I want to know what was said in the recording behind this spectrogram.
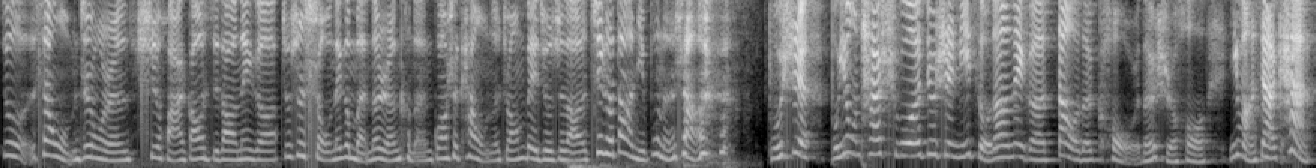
就像我们这种人去滑高级道，那个就是守那个门的人，可能光是看我们的装备就知道这个道你不能上。不是，不用他说，就是你走到那个道的口的时候，你往下看，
